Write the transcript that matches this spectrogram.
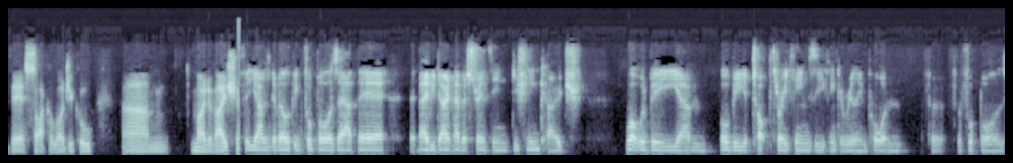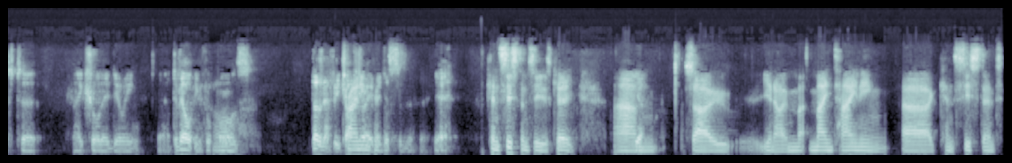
their psychological um, motivation. For young developing footballers out there that maybe don't have a strength and conditioning coach, what would be um, what would be your top three things that you think are really important for, for footballers to make sure they're doing uh, developing footballers? Oh. Doesn't have to be training, three, but just yeah. Consistency is key. Um, yeah. So you know, m- maintaining uh, consistent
